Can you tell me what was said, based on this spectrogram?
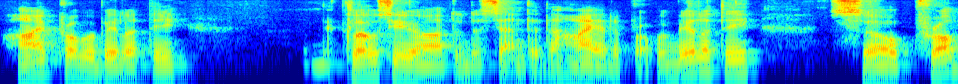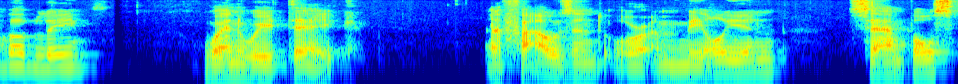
high probability, the closer you are to the center, the higher the probability. So probably when we take a thousand or a million samples,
